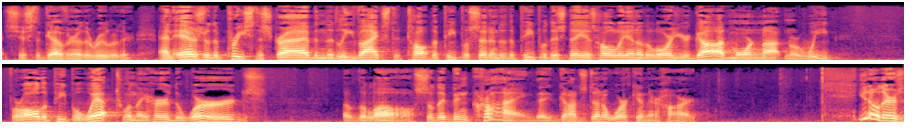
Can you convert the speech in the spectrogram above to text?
it's just the governor, or the ruler there. And Ezra, the priest, the scribe, and the Levites that taught the people said unto the people, This day is holy unto the Lord your God, mourn not nor weep. For all the people wept when they heard the words of the law. So they've been crying. They, God's done a work in their heart. You know, there's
